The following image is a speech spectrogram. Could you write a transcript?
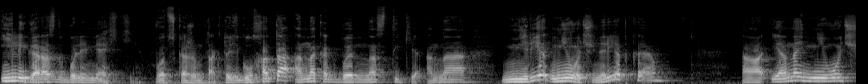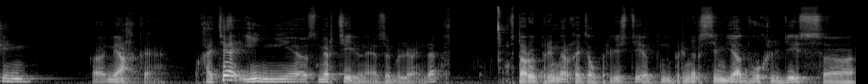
Или гораздо более мягкие, вот скажем так. То есть глухота, она как бы на стыке, она не, ред, не очень редкая, а, и она не очень э, мягкая, хотя и не смертельное заболевание. Да? Второй пример хотел привести, это, например, семья двух людей с э,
